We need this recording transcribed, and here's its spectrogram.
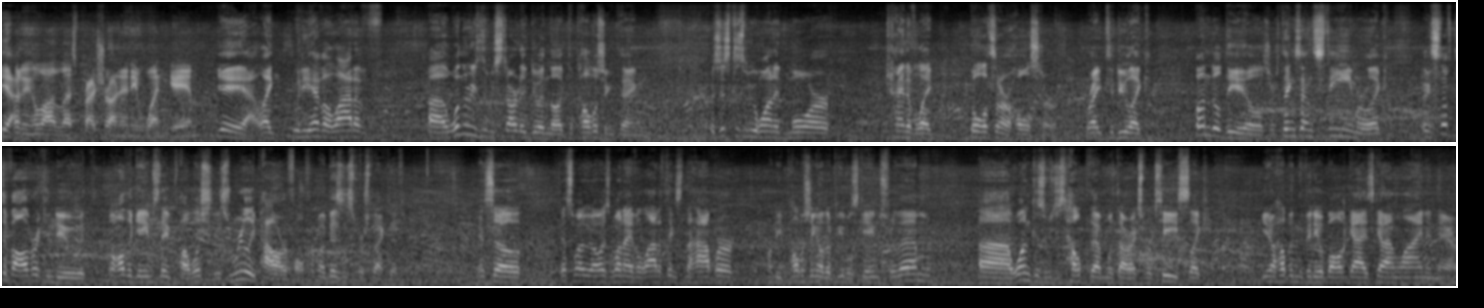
Yeah. putting a lot less pressure on any one game. Yeah, yeah. Like when you have a lot of, uh, one of the reasons we started doing the like the publishing thing was just because we wanted more, kind of like bullets in our holster, right? To do like bundle deals or things on Steam or like like stuff Devolver can do with all the games they've published is really powerful from a business perspective. And so that's why we always want to have a lot of things in the hopper. We'll be publishing other people's games for them. Uh, one, because we just help them with our expertise, like you know, helping the video ball guys get online in there,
